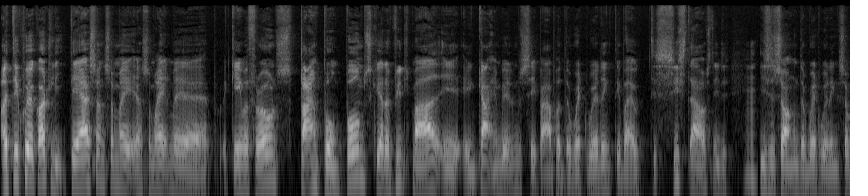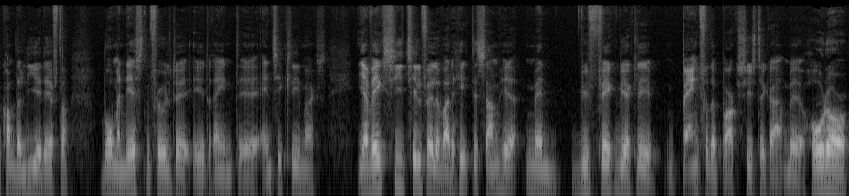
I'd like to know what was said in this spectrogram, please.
og det kunne jeg godt lide. Det er sådan som, øh, som regel med øh, Game of Thrones. Bang, bum, bum, sker der vildt meget øh, en gang imellem. Se bare på The Red Wedding. Det var jo det sidste afsnit mm. i sæsonen, The Red Wedding. Så kom der lige et efter, hvor man næsten følte et rent øh, antiklimaks. Jeg vil ikke sige, at tilfældet var det helt det samme her, men vi fik virkelig bang for the buck sidste gang med Hodor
